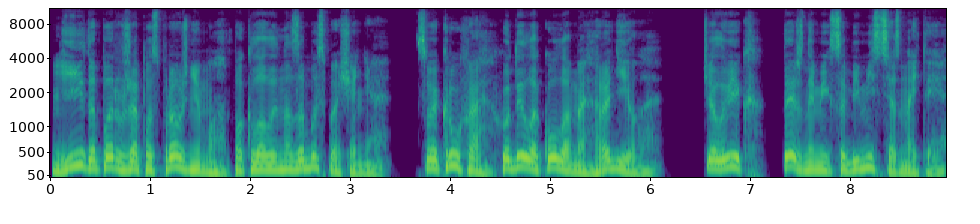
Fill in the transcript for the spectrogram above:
Її тепер вже по-справжньому поклали на забезпечення. Свекруха ходила колами, раділа. Чоловік теж не міг собі місця знайти.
